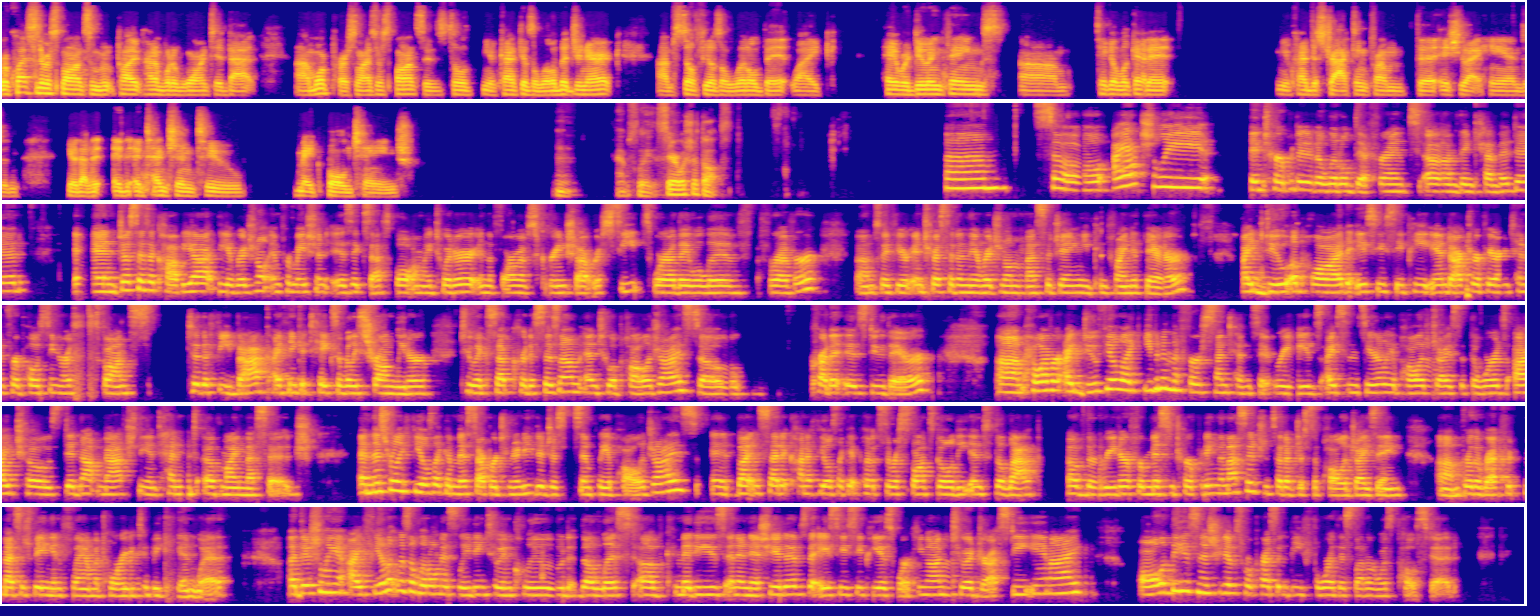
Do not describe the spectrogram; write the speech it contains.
requested a response and probably kind of would have warranted that uh, more personalized response. It still, you know, kind of feels a little bit generic. Um, still feels a little bit like, hey, we're doing things. Um, take a look at it. You know, kind of distracting from the issue at hand, and you know that intention to make bold change. Mm, absolutely, Sarah. What's your thoughts? Um. So I actually interpreted it a little different um, than Kevin did. And just as a caveat, the original information is accessible on my Twitter in the form of screenshot receipts where they will live forever. Um, so if you're interested in the original messaging, you can find it there. I do applaud ACCP and Dr. Farrington for posting a response to the feedback. I think it takes a really strong leader to accept criticism and to apologize. So credit is due there. Um, however, I do feel like even in the first sentence, it reads, I sincerely apologize that the words I chose did not match the intent of my message. And this really feels like a missed opportunity to just simply apologize. Eh, but instead, it kind of feels like it puts the responsibility into the lap of the reader for misinterpreting the message instead of just apologizing um, for the ref- message being inflammatory to begin with. Additionally, I feel it was a little misleading to include the list of committees and initiatives that ACCP is working on to address DEI. All of these initiatives were present before this letter was posted,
